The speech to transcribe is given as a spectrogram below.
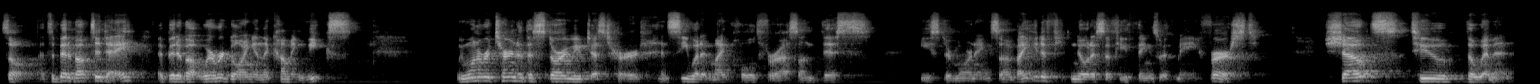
So that's a bit about today, a bit about where we're going in the coming weeks. We want to return to the story we've just heard and see what it might hold for us on this Easter morning. So I invite you to notice a few things with me. First, shouts to the women.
